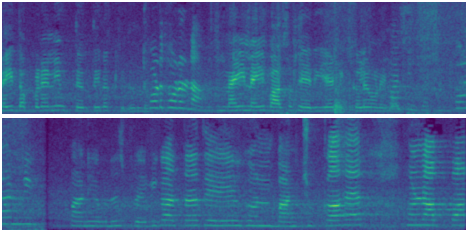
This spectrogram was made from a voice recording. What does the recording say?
ਨਹੀਂ ਦੱਬਣੇ ਨਹੀਂ ਉੱਤੇ ਉੱਤੇ ਰੱਖੀ ਦਿੰਦੇ ਥੋੜਾ ਥੋੜਾ ਦੱਬ ਦੀ। ਨਹੀਂ ਨਹੀਂ ਬਸ ਫੇਰ ਹੀ ਇਹ ਨਿਕਲੇ ਹੋਣੇ ਬਸ। ਪਾਣੀ ਪਾਣੀ ਆਪਣੇ ਸਪਰੇ ਵੀ ਕਰਤਾ ਤੇ ਹੁਣ ਬਣ ਚੁੱਕਾ ਹੈ। ਹੁਣ ਆਪਾਂ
